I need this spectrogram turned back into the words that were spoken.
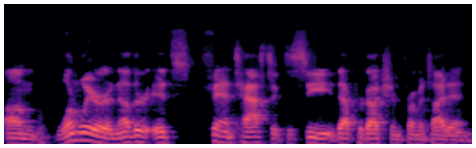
um, one way or another, it's fantastic to see that production from a tight end.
